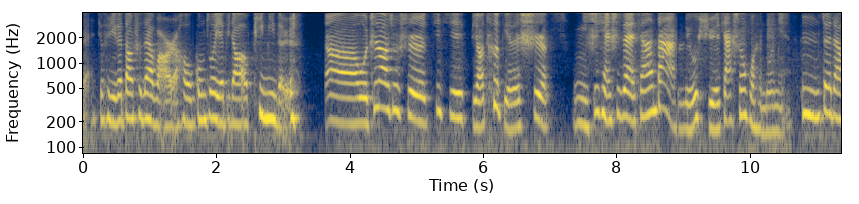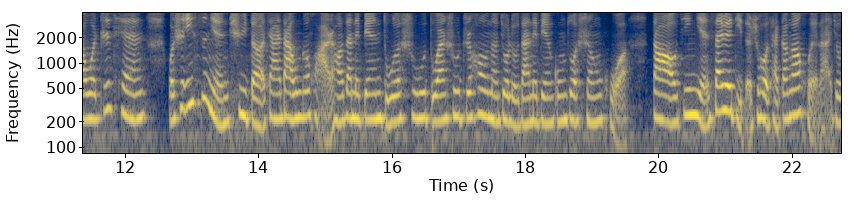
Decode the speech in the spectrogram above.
对，就是一个到处在玩，然后工作也比较拼命的人。呃，我知道，就是季季比较特别的是，你之前是在加拿大留学加生活很多年。嗯，对的，我之前我是一四年去的加拿大温哥华，然后在那边读了书，读完书之后呢，就留在那边工作生活，到今年三月底的时候才刚刚回来，就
